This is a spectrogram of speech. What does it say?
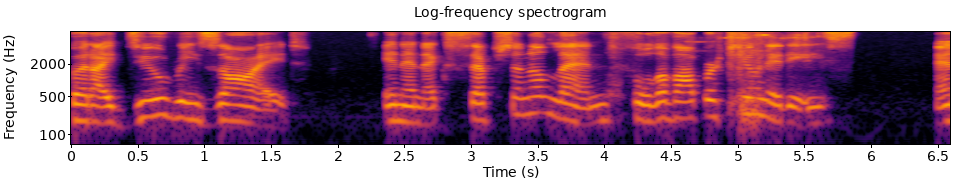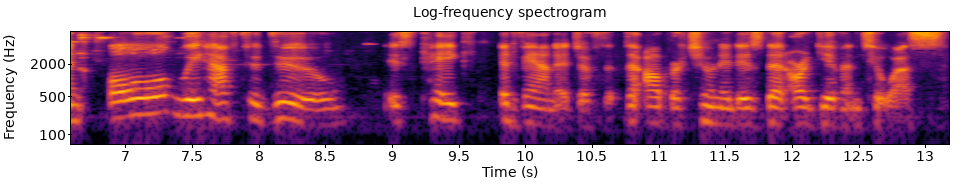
but I do reside in an exceptional land full of opportunities. And all we have to do is take advantage of the opportunities that are given to us.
